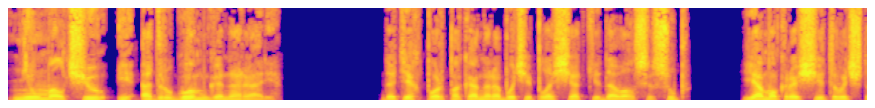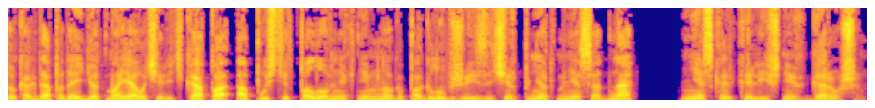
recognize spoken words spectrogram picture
Не умолчу и о другом гонораре. До тех пор, пока на рабочей площадке давался суп, я мог рассчитывать, что когда подойдет моя очередь, Капа опустит половник немного поглубже и зачерпнет мне со дна несколько лишних горошин.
